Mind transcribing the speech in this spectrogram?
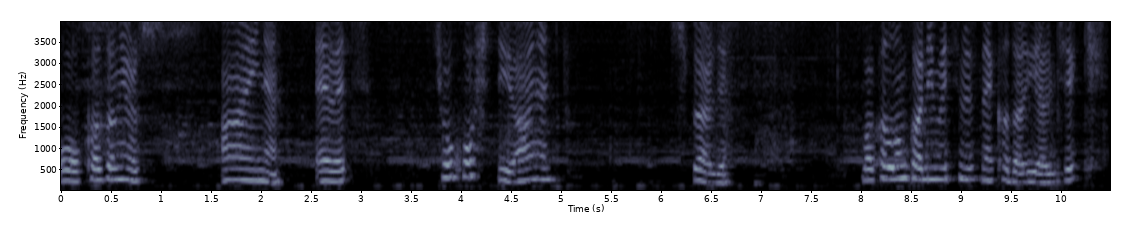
O kazanıyoruz. Aynen. Evet. Çok hoş diyor. Aynen. Süperdi. Bakalım ganimetimiz ne kadar gelecek.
